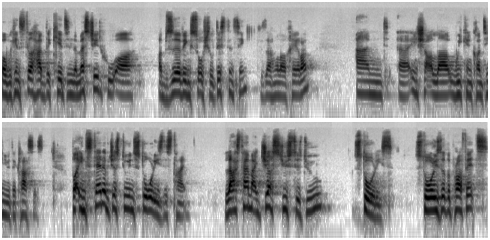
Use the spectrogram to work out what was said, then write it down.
But we can still have the kids in the masjid who are observing social distancing. Jazakumullah khairan. And uh, inshallah, we can continue the classes. But instead of just doing stories this time, last time I just used to do stories stories of the prophets,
